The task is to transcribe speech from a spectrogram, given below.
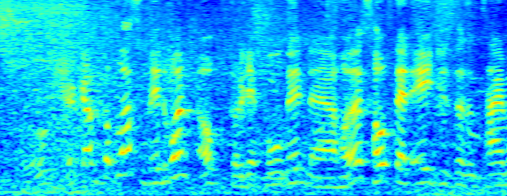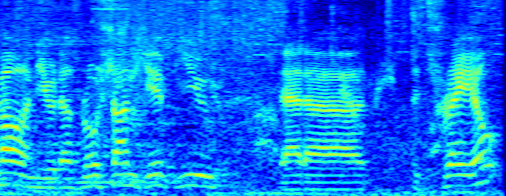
Oh, here comes the blast. Mid one. Oh, gonna get pulled in. Uh, let's hope that Aegis doesn't time out on you. Does Roshan give you that uh, betrayal?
